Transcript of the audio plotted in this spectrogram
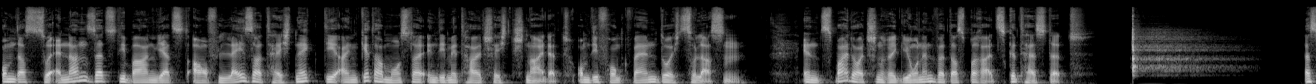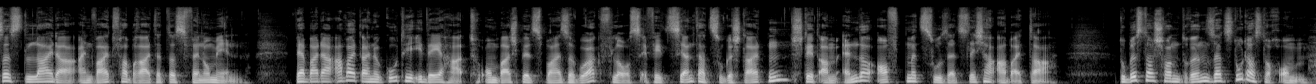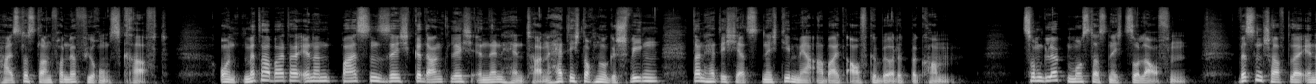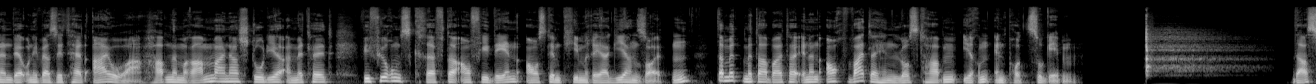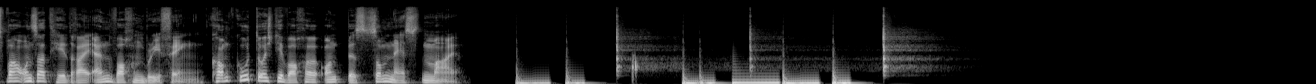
Um das zu ändern, setzt die Bahn jetzt auf Lasertechnik, die ein Gittermuster in die Metallschicht schneidet, um die Funkwellen durchzulassen. In zwei deutschen Regionen wird das bereits getestet. Es ist leider ein weit verbreitetes Phänomen. Wer bei der Arbeit eine gute Idee hat, um beispielsweise Workflows effizienter zu gestalten, steht am Ende oft mit zusätzlicher Arbeit da. Du bist da schon drin, setz du das doch um, heißt es dann von der Führungskraft. Und MitarbeiterInnen beißen sich gedanklich in den Hintern. Hätte ich doch nur geschwiegen, dann hätte ich jetzt nicht die Mehrarbeit aufgebürdet bekommen. Zum Glück muss das nicht so laufen. WissenschaftlerInnen der Universität Iowa haben im Rahmen einer Studie ermittelt, wie Führungskräfte auf Ideen aus dem Team reagieren sollten, damit MitarbeiterInnen auch weiterhin Lust haben, ihren Input zu geben. Das war unser T3N Wochenbriefing. Kommt gut durch die Woche und bis zum nächsten Mal.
